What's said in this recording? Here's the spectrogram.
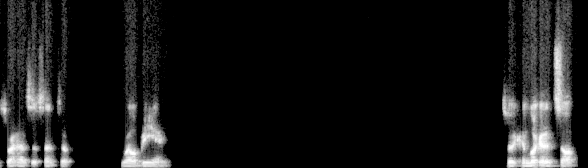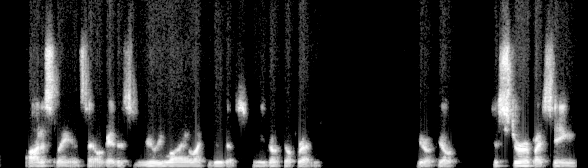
so it has a sense of well-being. So it can look at itself honestly and say, okay, this is really why I like to do this. And you don't feel threatened. You don't feel disturbed by seeing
